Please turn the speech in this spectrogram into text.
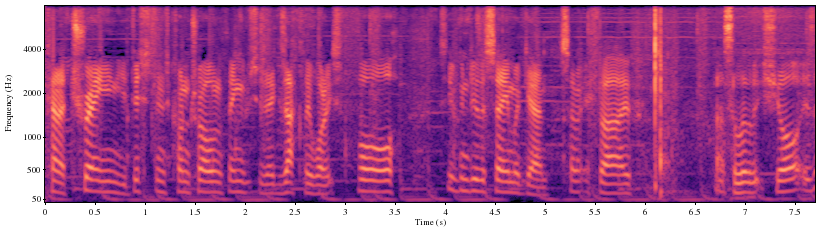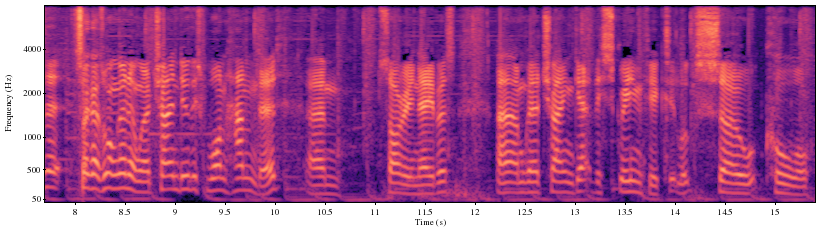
kind of train your distance control and things, which is exactly what it's for. See if we can do the same again. 75. That's a little bit short, is it? So guys, what I'm gonna do, I'm gonna try and do this one-handed. Um, sorry neighbours. Uh, I'm gonna try and get this screen for you because it looks so cool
